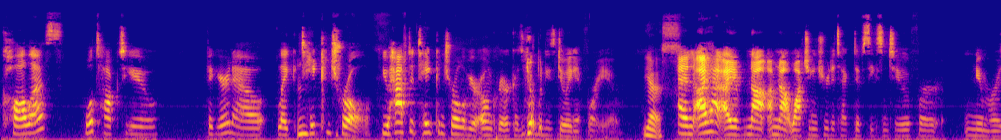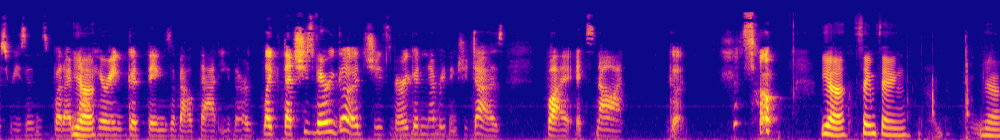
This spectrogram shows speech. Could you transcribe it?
call us. We'll talk to you. Figure it out. Like, Mm. take control. You have to take control of your own career because nobody's doing it for you. yes, And I, ha- I have not. I'm not watching True Detective season two for numerous reasons, but I'm Yeah. not hearing good things about that either. Like that, she's very good. She's very good in everything she does, but it's not good. so yeah, same thing. Yeah.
